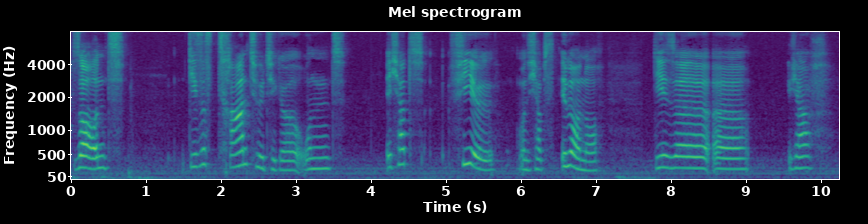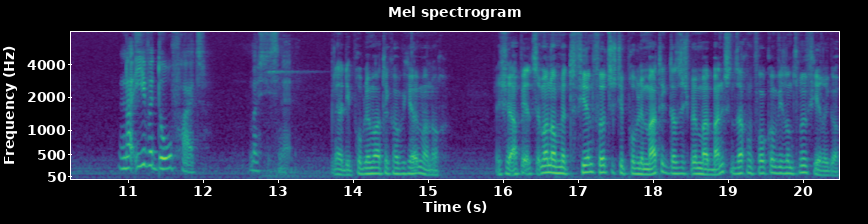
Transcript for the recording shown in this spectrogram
so, und dieses Trantütige und ich hatte viel und ich habe es immer noch diese, äh, ja, naive Doofheit, möchte ich es nennen. Ja, die Problematik habe ich ja immer noch. Ich habe jetzt immer noch mit 44 die Problematik, dass ich mir bei manchen Sachen vorkomme wie so ein Zwölfjähriger.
